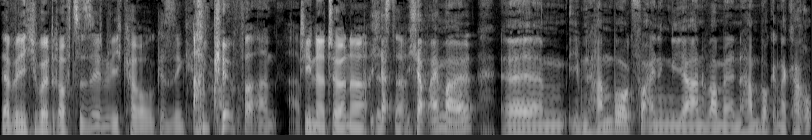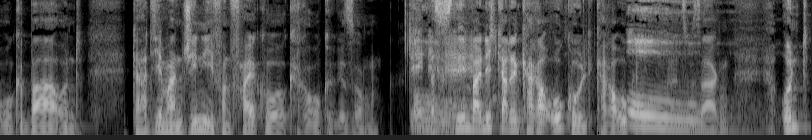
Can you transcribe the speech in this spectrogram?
Da bin ich überall drauf zu sehen, wie ich Karaoke singe. Abgefahren. Ab Tina Turner, Ich, hab- da. ich habe einmal ähm, in Hamburg vor einigen Jahren war mir in Hamburg in der Karaoke-Bar und da hat jemand Genie von Falco Karaoke gesungen. Das ist nebenbei nicht gerade ein Karaoke, Karaoke muss man Oh. dazu sagen. Und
